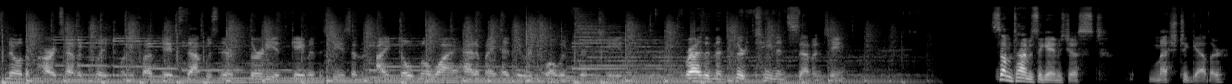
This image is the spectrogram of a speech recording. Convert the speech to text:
real. No, the Pirates haven't played 25 games. That was their 30th game of the season. I don't know why I had in my head they were 12 and 15 rather than 13 and 17. Sometimes the games just mesh together,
